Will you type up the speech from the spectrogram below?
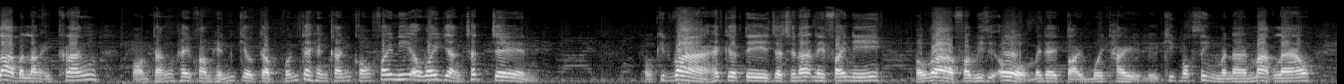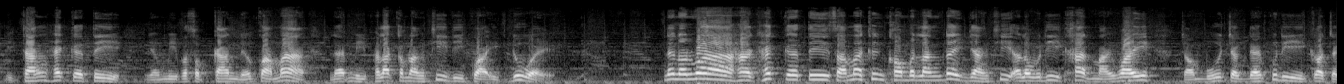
ล่าบัลลังก์อีกครั้ง พร้อมทั้งให้ความเห็นเกี่ยวกับผลการแข่งขันของไฟนี้เอาไว้อย่างชัดเจน ผมคิดว่าแฮกเกอร์ตีจะชนะในไฟท์นี้ เพราะว่าฟาบิซิโอไม่ได้ต่อยมวยไทยหรือคิกบ็อกซิ่งมานานมากแล้ว อีกทั้งแฮกเกอร์ตียังมีประสบการณ์เหนือกว่ามาก และมีพละกำลังที่ดีกว่าอีกด้วย แน่นอนว่าหากแฮกเกอร์ตีสามารถขึ้นครองบัลลังก์ได้อย่างที่อาราวดีคาดหมายไว้ จอมบูจากแดนผู้ดีก็จะ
